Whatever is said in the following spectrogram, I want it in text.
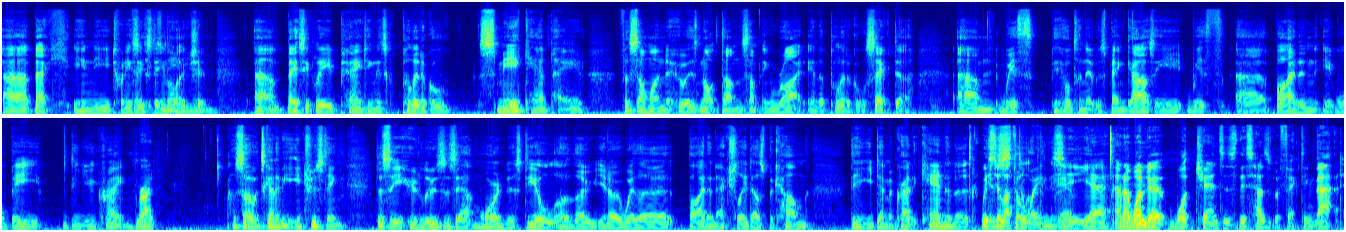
uh, back in the 2016 2016, election. Um, basically, painting this political smear campaign for someone who has not done something right in a political sector. Um, with Hilton, it was Benghazi. With uh, Biden, it will be the Ukraine. Right. So it's going to be interesting to see who loses out more in this deal. Although you know whether Biden actually does become the Democratic candidate, We still have to wait and see. Yeah. And I wonder what chances this has of affecting that.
